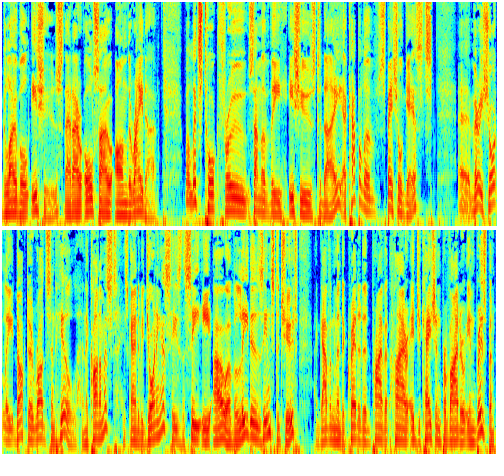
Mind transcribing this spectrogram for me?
global issues that are also on the radar. Well, let's talk through some of the issues today. A couple of special guests. Uh, very shortly, Dr. Rod St. Hill, an economist, is going to be joining us. He's the CEO of Leaders Institute, a government accredited private higher education provider in Brisbane.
